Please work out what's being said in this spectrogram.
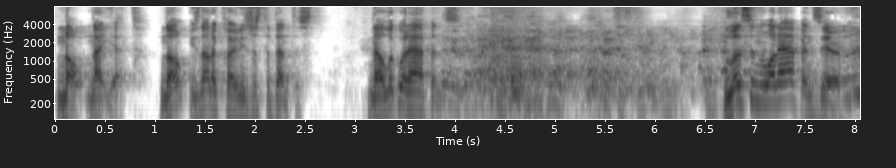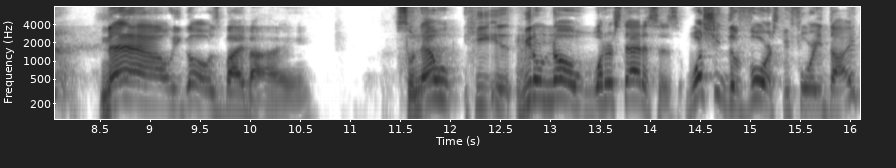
No, not yet. No, he's not a kohen, he's just a dentist. Now look what happens. Listen what happens here. Now he goes bye-bye. So now he is, we don't know what her status is. Was she divorced before he died?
